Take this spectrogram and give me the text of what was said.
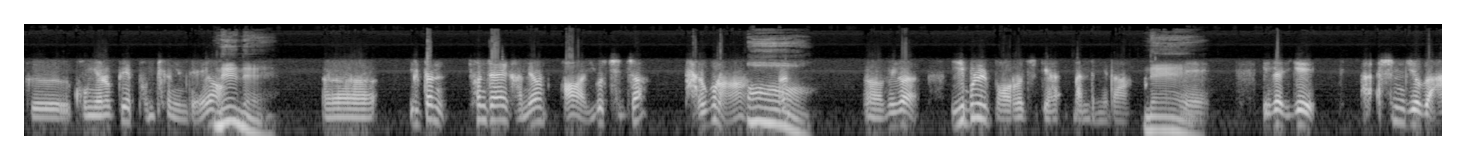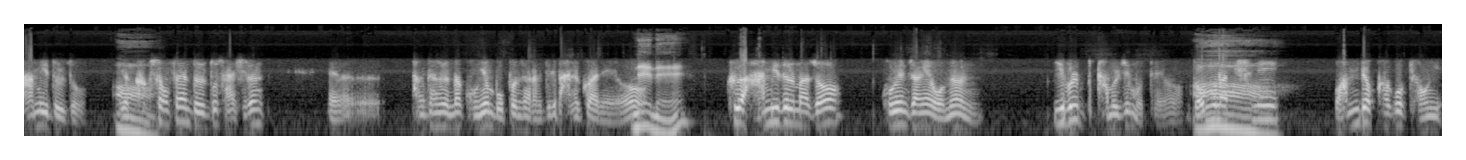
그 공연을 꽤 본 편인데요. 네, 네. 어 일단 현장에 가면 아 이거 진짜 다르구나. 어. 어 그러니까 입을 벌어지게 하- 만듭니다. 네. 예. 그러니까 이게 아, 심지어 그 아미들도 그러니까 어. 극성 팬들도 사실은 에, 방탄소년단 공연 못 본 사람들이 많을 거 아니에요. 네, 네. 그 아미들마저 공연장에 오면 입을 다물질 못해요. 너무나 아. 춤이 완벽하고 경이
